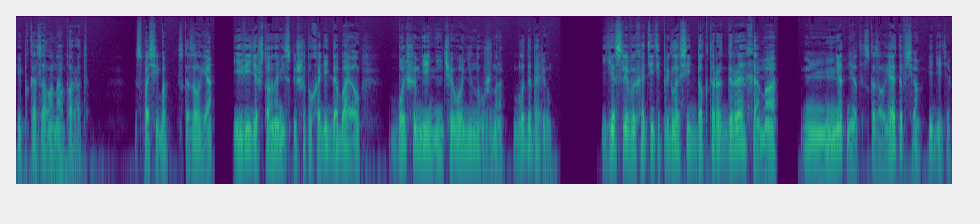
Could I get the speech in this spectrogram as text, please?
и показала на аппарат. «Спасибо», — сказал я, и, видя, что она не спешит уходить, добавил, «Больше мне ничего не нужно. Благодарю». «Если вы хотите пригласить доктора Грэхэма...» «Нет-нет», — сказал я, — «это все. Идите».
